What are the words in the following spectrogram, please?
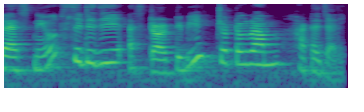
ব্যাস news CTG star TV Chattogram Hathazari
